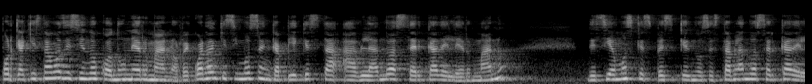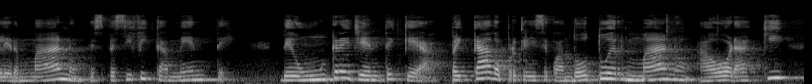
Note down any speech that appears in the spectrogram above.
Porque aquí estamos diciendo cuando un hermano, ¿recuerdan que hicimos hincapié que está hablando acerca del hermano? Decíamos que, que nos está hablando acerca del hermano específicamente de un creyente que ha pecado, porque dice, cuando tu hermano, ahora aquí,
